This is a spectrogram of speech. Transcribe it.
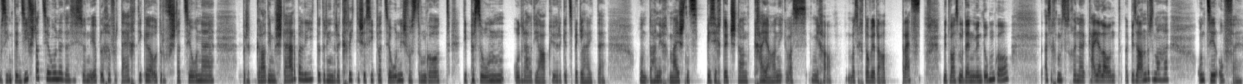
aus Intensivstationen, das ist so ein üblicher Verdächtiger, oder auf Stationen, gerade im Sterben liegt oder in einer kritischen Situation ist, wo es darum geht, die Person oder auch die Angehörigen zu begleiten. Und da habe ich meistens, bis ich dort stand, keine Ahnung, was mich an, was ich da wieder treffe, mit was wir dann umgehen müssen. Also ich muss können gehen und etwas anderes machen und sehr offen.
